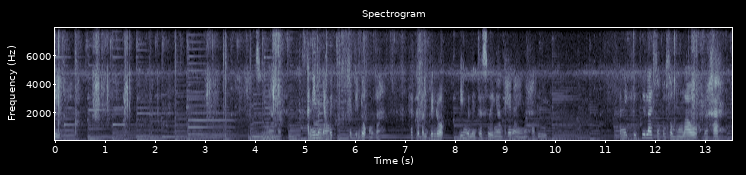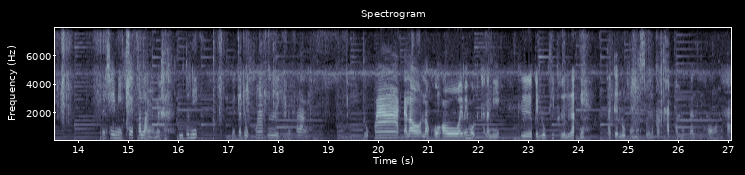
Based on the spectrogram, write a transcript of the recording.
ยสวยงามมากอันนี้มันยังไม่ไม่เป็นดอกหมดนะถ้าเกิดมันเป็นดอกยิ่งกว่านี้จะสวยงามแค่ไหนนะคะดู อันนี้คือพืชไร่ส่วนผสมของเรานะคะ ไม่ใช่มีแค่ฝรั่งนะคะ ดูต้นนี้เนี่ยจะดกมากเลยเห็นไหมฝรั่งดกมากแต่เราเราคงเอาไว้ไม่หมดขนาดนี้ คือเป็นลูกที่เผื่อเลือกไงถ้าเกิดลูกไหนมันสวยแล้วก็คัดเอาลูกนั้นที่ห่อนะคะ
